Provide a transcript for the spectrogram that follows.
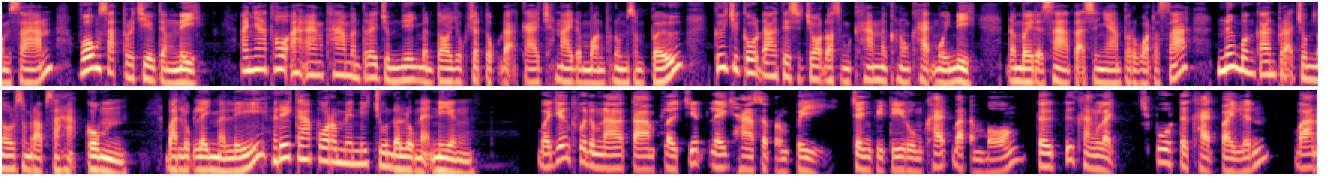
កំសាន្តវងសัตว์ប្រជៀវទាំងនេះ អញ្ញាធរអះអាងថាមន្ត្រីជំនាញបន្តយកចិត្តទុកដាក់កែច្នៃតំបន់ភ្នំសំពៅគឺជាគោលដៅទេសចរដ៏សំខាន់នៅក្នុងខេត្តមួយនេះដើម្បីរក្សាអត្តសញ្ញាណប្រវត្តិសាស្ត្រនិងបង្កើនប្រាក់ចំណូលសម្រាប់សហគមន៍បាទលោកលេងម៉ាលីរាយការណ៍ព័ត៌មាននេះជូនដល់លោកអ្នកនាងបើយើងធ្វើដំណើរតាមផ្លូវជាតិលេខ57ចេញពីទីរួមខេត្តបាត់ដំបងទៅទិសខាងលិចឆ្ពោះទៅខេត្តបៃលិន បាន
